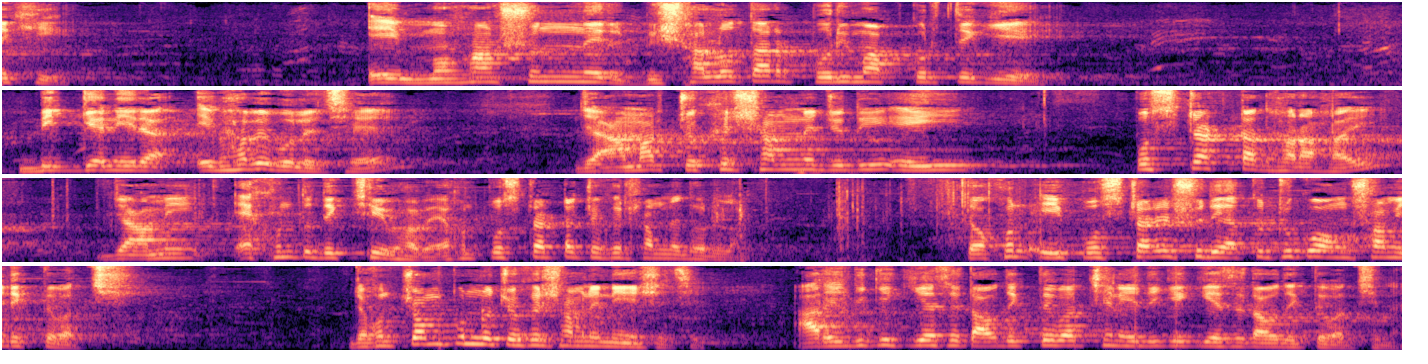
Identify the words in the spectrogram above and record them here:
দেখি, এই মহাশূন্যের বিশালতার পরিমাপ করতে গিয়ে বিজ্ঞানীরা এভাবে বলেছে যে আমার চোখের সামনে যদি এই পোস্টারটা ধরা হয়, যে আমি এখন তো দেখছি এভাবে, এখন পোস্টারটা চোখের সামনে ধরলাম। তখন এই পোস্টারের শুধু এতটুকু অংশ আমি দেখতে পাচ্ছি। যখন সম্পূর্ণ চোখের সামনে নিয়ে এসেছি। আর এইদিকে কি আছে তাও দেখতে পাচ্ছি না এদিকে কি আছে তাও দেখতে পাচ্ছি না।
